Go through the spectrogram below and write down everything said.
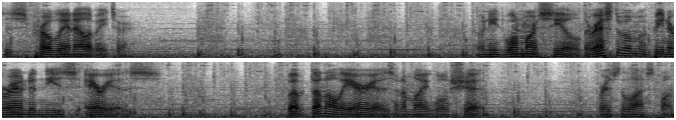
This is probably an elevator. We need one more seal. The rest of them have been around in these areas. But I've done all the areas, and I'm like, well, shit. Where's the last one?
